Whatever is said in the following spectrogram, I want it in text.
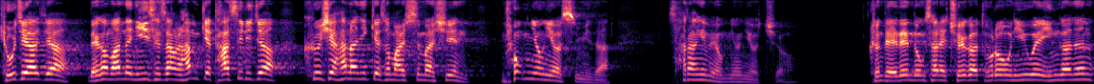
교제하자, 내가 만든 이 세상을 함께 다스리자. 그것이 하나님께서 말씀하신 명령이었습니다. 사랑의 명령이었죠. 그런데 에덴 동산에 죄가 돌아온 이후에 인간은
